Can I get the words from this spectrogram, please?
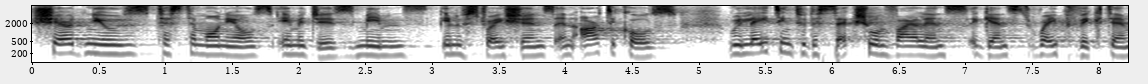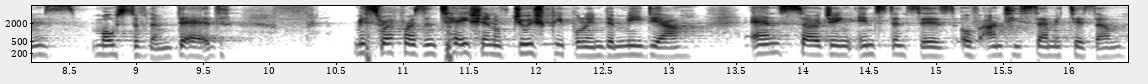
shared news, testimonials, images, memes, illustrations, and articles relating to the sexual violence against rape victims, most of them dead, misrepresentation of Jewish people in the media, and surging instances of anti Semitism.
